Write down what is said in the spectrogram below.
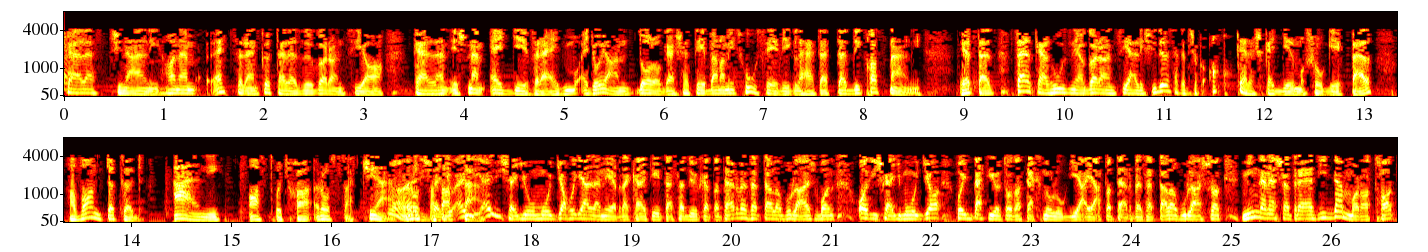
kell ezt csinálni, hanem egyszerűen kötelező garancia kellen, és nem egy évre egy, egy olyan dolog esetében, amit 20 évig lehetett eddig használni. Érted? Fel kell húzni a garanciális időszakot, és akkor kereskedjél mosógéppel. Ha van tököd állni azt, hogyha rosszat csinál. Na, rosszat ez, is egy, jó, ez, ez is egy jó módja, hogy ellenérdekelté teszed őket a tervezett elavulásban, az is egy módja, hogy betiltod a technológiáját a tervezett elavulásnak. Minden esetre ez így nem maradhat,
